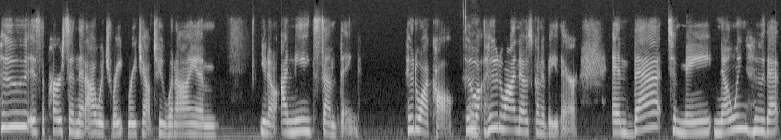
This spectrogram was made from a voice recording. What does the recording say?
Who is the person that I would re- reach out to when I am, you know, I need something? Who do I call? Who Right. who do I know is going to be there? And that to me, knowing who that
